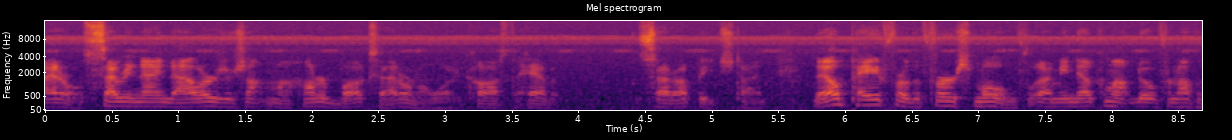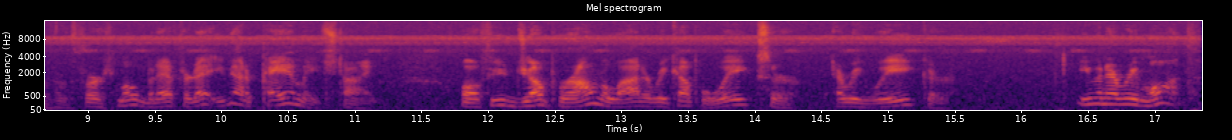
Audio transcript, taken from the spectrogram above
I don't know, $79 or something, 100 bucks. I don't know what it costs to have it set up each time. They'll pay for the first move. I mean, they'll come out and do it for nothing for the first move, but after that, you've got to pay them each time. Well, if you jump around a lot every couple of weeks or every week or even every month,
